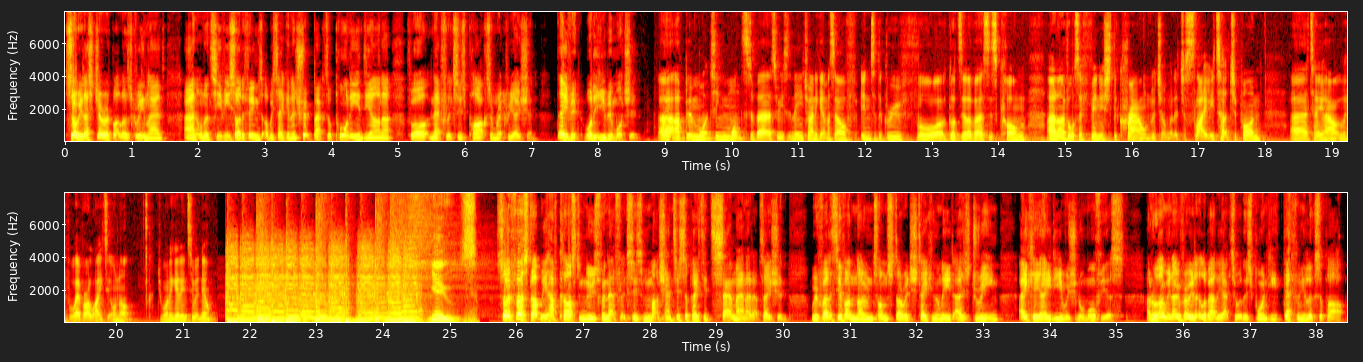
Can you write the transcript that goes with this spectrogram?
Sorry, that's Gerard Butler's Greenland. And on the TV side of things, I'll be taking a trip back to Pawnee, Indiana for Netflix's Parks and Recreation. David, what have you been watching? Uh, I've been watching MonsterVerse recently, trying to get myself into the groove for Godzilla vs Kong, and I've also finished The Crown, which I'm going to just slightly touch upon, uh, tell you how whether I liked it or not. Do you want to get into it, Neil? News. So, first up, we have casting news for Netflix's much anticipated Sandman adaptation, with relative unknown Tom Sturridge taking the lead as Dream, aka the original Morpheus. And although we know very little about the actor at this point, he definitely looks a part.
